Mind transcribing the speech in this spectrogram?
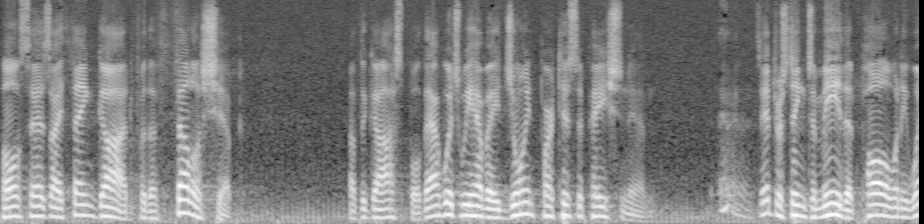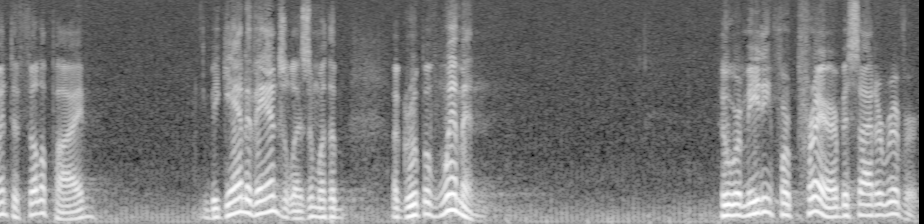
Paul says, I thank God for the fellowship of the gospel, that which we have a joint participation in. It's interesting to me that Paul, when he went to Philippi, began evangelism with a, a group of women who were meeting for prayer beside a river.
